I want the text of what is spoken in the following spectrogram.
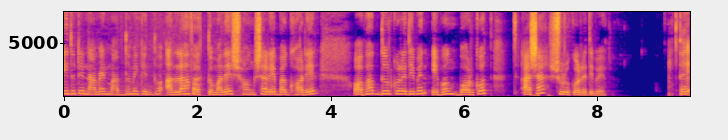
এই দুটি নামের মাধ্যমে কিন্তু আল্লাহ পাক তোমাদের সংসারে বা ঘরের অভাব দূর করে দিবেন এবং বরকত আসা শুরু করে দিবে। তাই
